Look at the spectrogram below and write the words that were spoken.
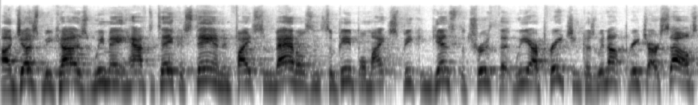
uh, just because we may have to take a stand and fight some battles, and some people might speak against the truth that we are preaching because we not preach ourselves,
